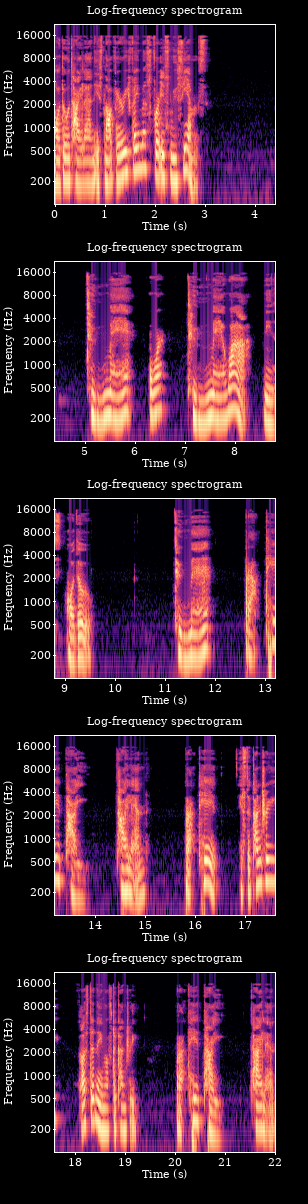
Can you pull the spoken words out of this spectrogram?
Although Thailand is not very famous for its museums ถึงแม้ or ถึงแม้ว่า means although ถึงแม้ ประเทศไทย Thailand ประเทศ is the country plus the name of the country ประเทศไทย Thailand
